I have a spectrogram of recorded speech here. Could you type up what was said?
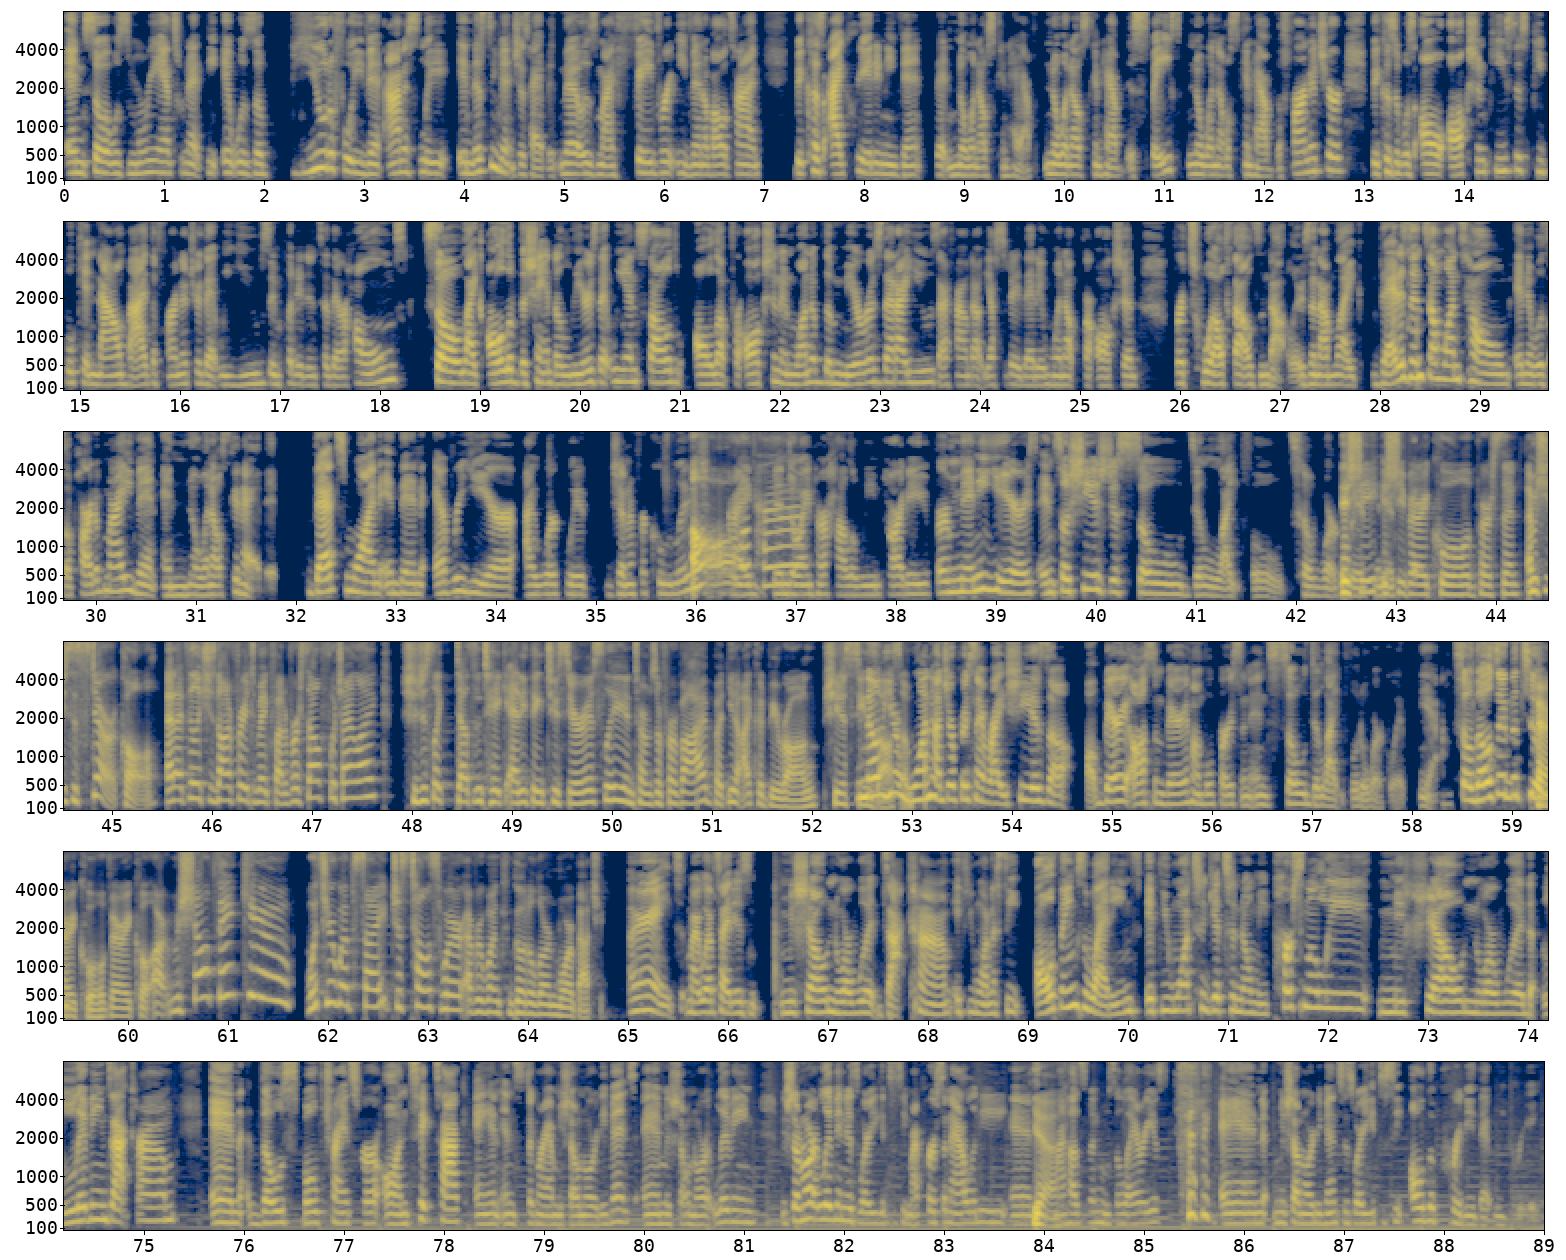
And so it was Marie Antoinette. It was a beautiful event. Honestly, and this event just happened. That was my favorite event of all time because I created an event that no one else can have. No one else can have this space. No one else can have the furniture because it was all auction pieces. People can now buy the furniture that we use and put it into their homes. So, like all of the chandeliers that we installed, all up for auction. And one of the mirrors that I use, I found out yesterday that it went up for auction for $12,000. And I'm like, that is in someone's home and it was a part of my event and no one else can have it that's one. And then every year I work with Jennifer Coolidge. Oh, I've her. been doing her Halloween party for many years. And so she is just so delightful to work is with. She, is she very cool in person? I mean, she's hysterical. And I feel like she's not afraid to make fun of herself, which I like. She just like doesn't take anything too seriously in terms of her vibe. But, you know, I could be wrong. She just seems No, awesome. you're 100% right. She is a very awesome, very humble person and so delightful to work with. Yeah. So those are the two. Very cool. Very cool. All right. Michelle, thank you. What's your website? Just tell us where everyone can go to learn more about you All right. My website is michellenorwood.com if you want to see all things weddings. If you want to get to know me personally, michellenorwoodliving.com. And those both transfer on TikTok and Instagram, Michelle Norwood Events and Michelle Norwood Living. Michelle Norwood Living is where you get to see my personality and Yeah. my husband, who's hilarious. and Michelle Norwood Events is where you get to see all the pretty that we create.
